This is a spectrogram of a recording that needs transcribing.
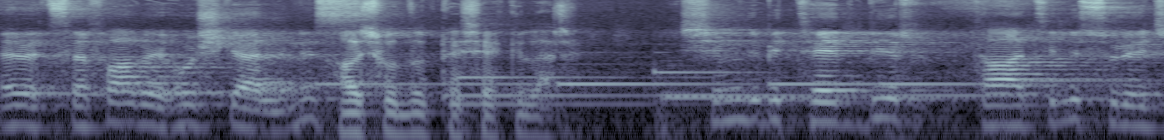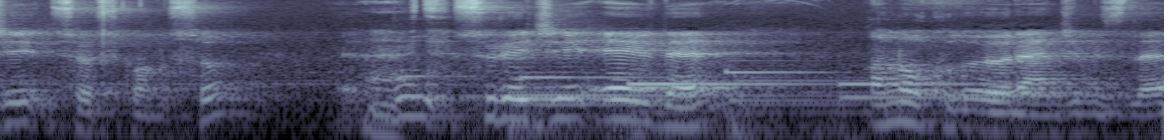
Evet Sefa Bey hoş geldiniz. Hoş bulduk, teşekkürler. Şimdi bir tedbir tatili süreci söz konusu. Bu süreci evde anaokulu öğrencimizle,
